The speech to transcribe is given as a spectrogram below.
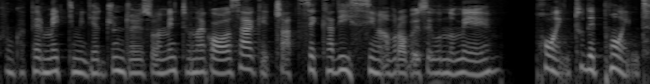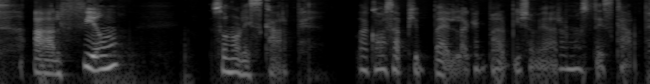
Comunque permettimi di aggiungere solamente una cosa che c'ha azzeccatissima proprio secondo me, point to the point al film, sono le scarpe. La cosa più bella che Barbie aveva erano queste scarpe.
